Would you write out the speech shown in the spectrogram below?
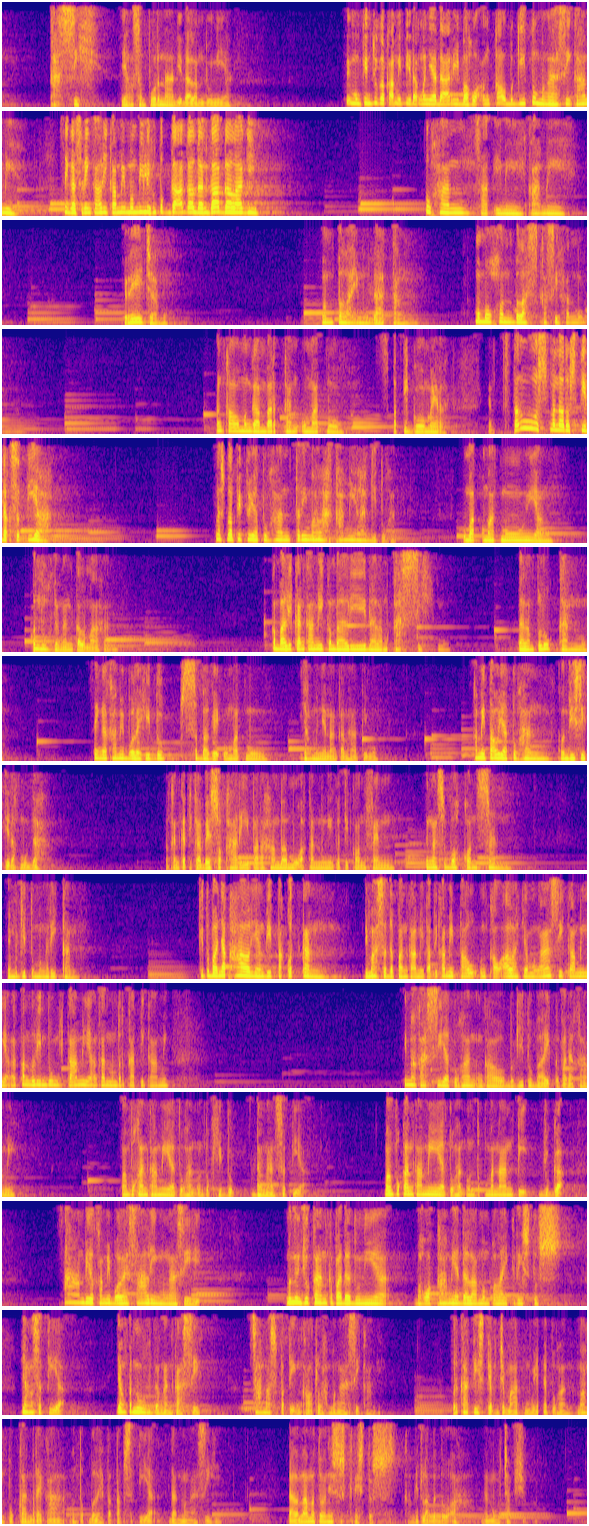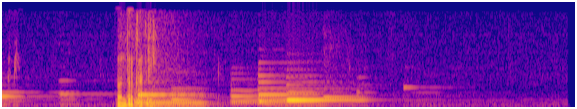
kasih yang sempurna di dalam dunia. Tapi mungkin juga kami tidak menyadari bahwa engkau begitu mengasihi kami. Sehingga sering kali kami memilih untuk gagal dan gagal lagi. Tuhan saat ini kami gerejamu mempelaimu datang memohon belas kasihanmu engkau menggambarkan umatmu seperti Gomer yang terus menerus tidak setia oleh sebab itu ya Tuhan, terimalah kami lagi Tuhan. Umat-umatmu yang penuh dengan kelemahan. Kembalikan kami kembali dalam kasihmu, dalam pelukanmu. Sehingga kami boleh hidup sebagai umatmu yang menyenangkan hatimu. Kami tahu ya Tuhan, kondisi tidak mudah. Bahkan ketika besok hari para hambamu akan mengikuti konven dengan sebuah concern yang begitu mengerikan Begitu banyak hal yang ditakutkan di masa depan kami. Tapi kami tahu engkau Allah yang mengasihi kami, yang akan melindungi kami, yang akan memberkati kami. Terima kasih ya Tuhan engkau begitu baik kepada kami. Mampukan kami ya Tuhan untuk hidup dengan setia. Mampukan kami ya Tuhan untuk menanti juga. Sambil kami boleh saling mengasihi. Menunjukkan kepada dunia bahwa kami adalah mempelai Kristus yang setia, yang penuh dengan kasih, sama seperti Engkau telah mengasihi kami. Berkati setiap jemaatmu ya Tuhan, mampukan mereka untuk boleh tetap setia dan mengasihi. Dalam nama Tuhan Yesus Kristus, kami telah berdoa dan mengucap syukur. Amin. Tuhan terkati.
